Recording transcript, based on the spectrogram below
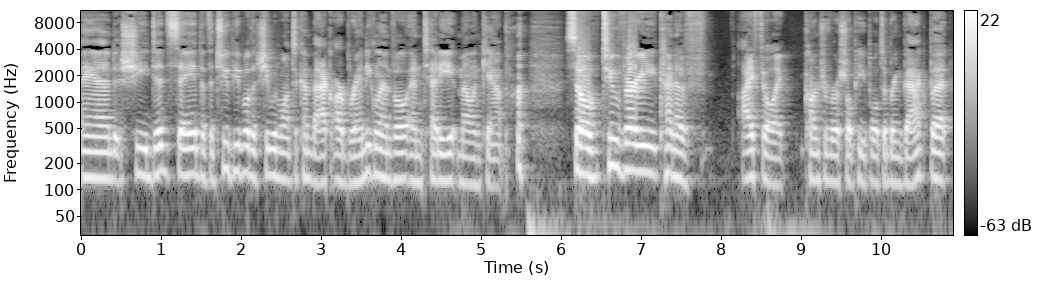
And she did say that the two people that she would want to come back are Brandi Glanville and Teddi Mellencamp. so, two very kind of, I feel like, controversial people to bring back. But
